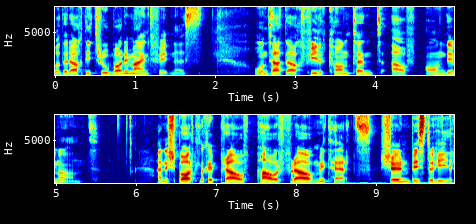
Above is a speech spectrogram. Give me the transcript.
oder auch die True Body Mind Fitness. Und hat auch viel Content auf On Demand. Eine sportliche Powerfrau mit Herz. Schön bist du hier.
